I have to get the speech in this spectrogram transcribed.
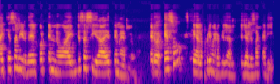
hay que salir de él porque no hay necesidad de tenerlo. Pero eso sería lo primero que, que yo le sacaría.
